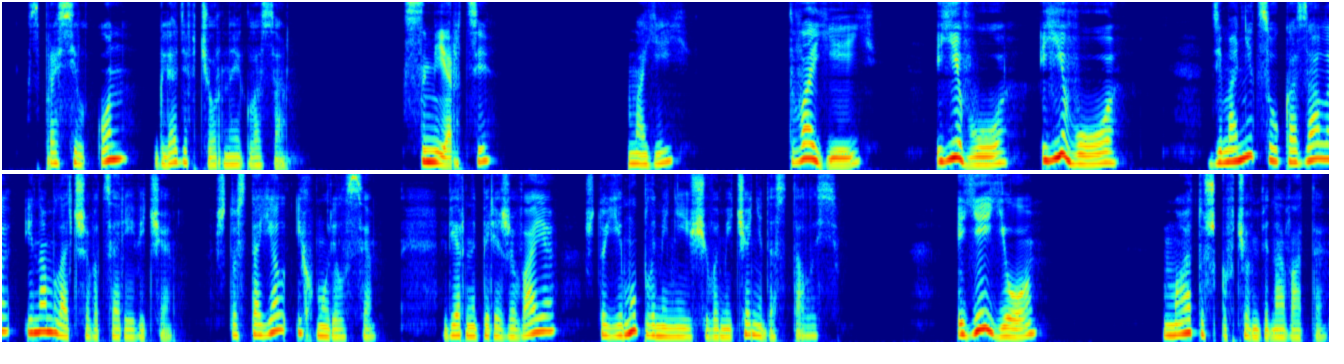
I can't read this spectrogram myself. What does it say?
— спросил он, глядя в черные глаза. «Смерти?» «Моей?» «Твоей?» Его, его. Демоница указала и на младшего царевича, что стоял и хмурился, верно переживая, что ему пламенеющего меча не досталось. Ее. Матушка в чем виновата?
